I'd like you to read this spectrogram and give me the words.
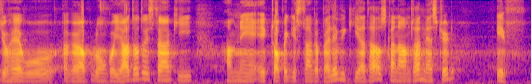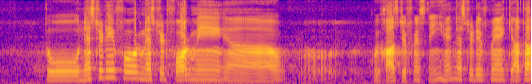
जो है वो अगर आप लोगों को याद हो तो इस तरह की हमने एक टॉपिक इस तरह का पहले भी किया था उसका नाम था नेस्टेड इफ़। तो नेस्टेड इफ़ और नेस्टेड फॉर में आ, कोई ख़ास डिफरेंस नहीं है नेस्टेड इफ़ में क्या था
